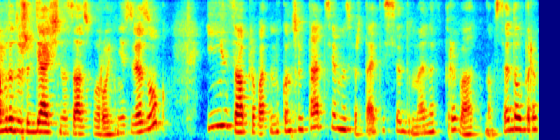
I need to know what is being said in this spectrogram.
Я буду дуже вдячна за зворотній зв'язок і за приватними консультаціями звертайтеся до мене в приват. На все добре!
